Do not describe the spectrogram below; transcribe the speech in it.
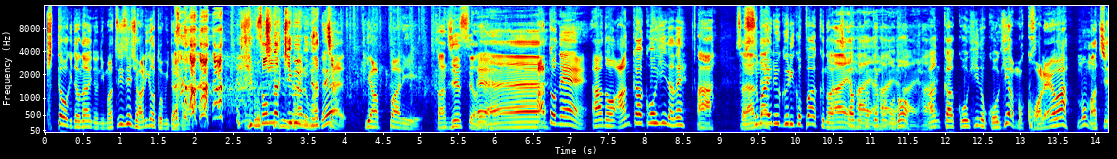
切ったわけじゃないのに松井選手ありがとうみたいな。そんな気分になっちゃう。やっぱり。感じですよね、えー、あとねあのアンカーコーヒーだね。あスマイルグリコパークのあっち側の建物のアンカーコーヒーのコーヒーはもうこれはもう間違い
